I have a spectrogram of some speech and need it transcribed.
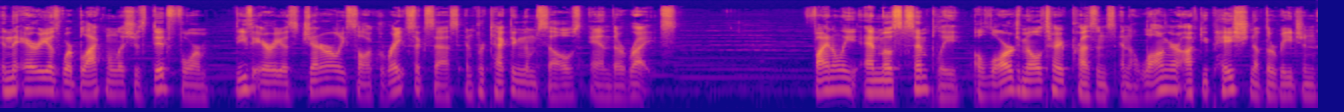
In the areas where black militias did form, these areas generally saw great success in protecting themselves and their rights. Finally, and most simply, a large military presence and a longer occupation of the region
